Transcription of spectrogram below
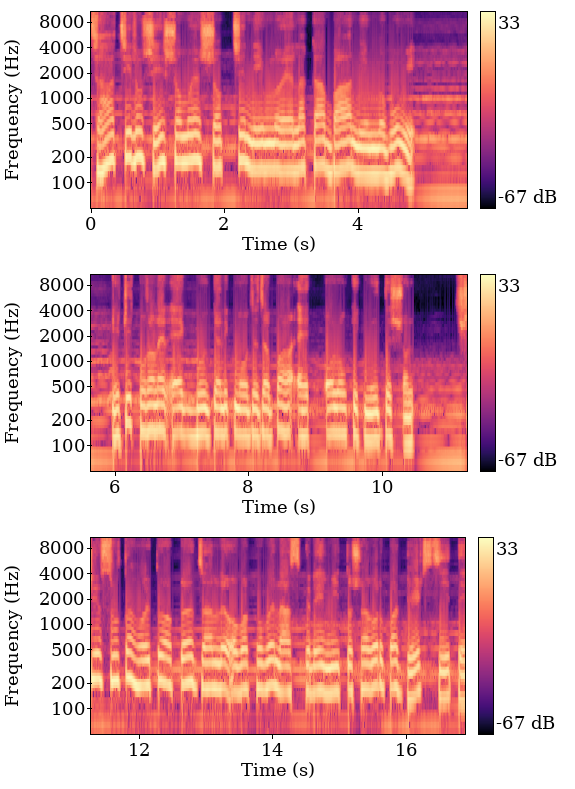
যা ছিল সেই সময়ের সবচেয়ে নিম্ন এলাকা বা নিম্নভূমি। এটি কোরআনের এক বৈজ্ঞানিক মজেজা বা এক অলৌকিক নির্দেশন। প্রিয় শ্রোতা হয়তো আপনারা জানলে অবাক হবেন, আজকের এই মৃত সাগর বা ডেড সিতে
